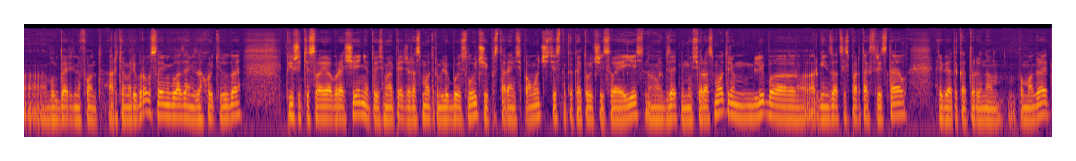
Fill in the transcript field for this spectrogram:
э, благотворительный фонд Артема Реброва своими глазами, заходите туда, пишите свое обращение, то есть мы опять же рассмотрим любой случай, постараемся помочь, естественно, какая-то очередь своя есть, но обязательно мы все рассмотрим, либо организация «Спартак Стрит Стайл», ребята, которые нам помогают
